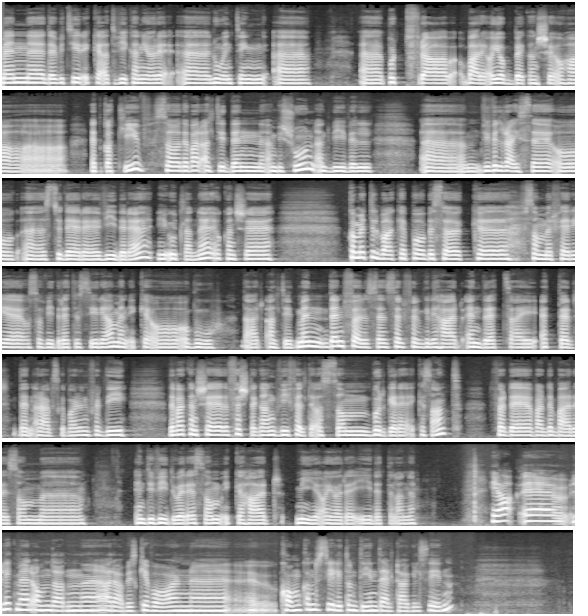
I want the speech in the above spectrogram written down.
men eh, det betyr ikke at vi kan gjøre uh, noen ting uh, uh, bort fra bare å jobbe kanskje og ha et godt liv. Så det var alltid den ambisjonen at vi vil vi vil reise og studere videre i utlandet, og kanskje Kommer tilbake på besøk, eh, sommerferie osv. til Syria, men ikke å, å, bo der alltid. Men den følelsen selvfølgelig har endret seg etter den arabiske våren, fordi det var kanskje det første gang vi følte oss som borgere, ikke sant? For det var det bare som uh, individuer som ikke har mye å gjøre i dette landet. Ja, eh, litt mer om da den eh, arabiske våren eh, kom. Kan du si litt om din deltakelse i den?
